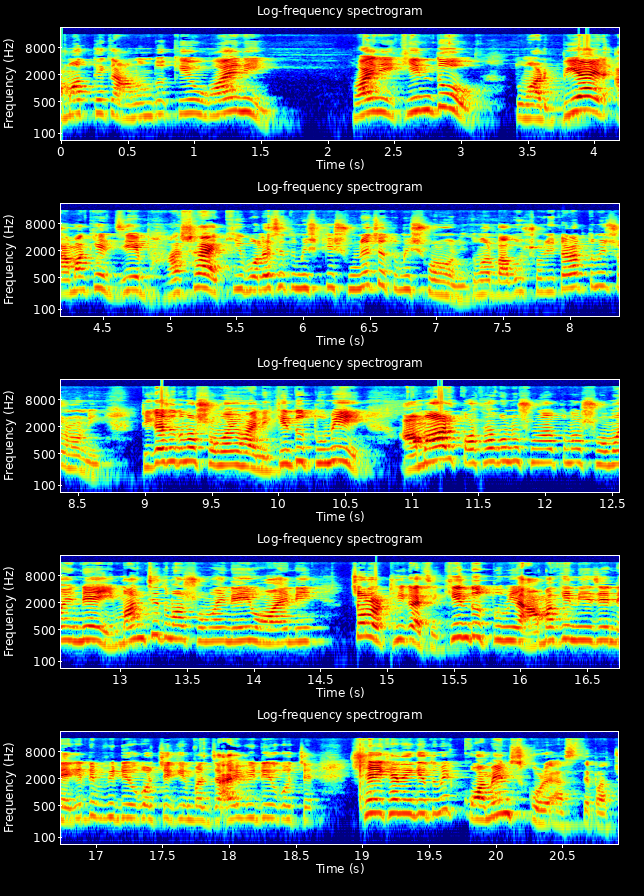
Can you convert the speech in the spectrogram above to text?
আমার থেকে আনন্দ কেউ হয়নি? হয়নি, কিন্তু তোমার বিয়ার আমাকে যে ভাষায় কি বলেছে তুমি কি শুনেছো? তুমি শোনোনি। তোমার বাবুর শরীর খারাপ, তুমি শোনোনি। ঠিক আছে, তোমার সময় হয়নি, কিন্তু তুমি আমার কথাগুলো শোনার তোমার সময় নেই। মানছি তোমার সময় নেই, হয়নি। চলো, ঠিক আছে, কিন্তু তুমি আমাকে নিয়ে যে নেগেটিভ ভিডিও করছে কিংবা যাই ভিডিও করছে, সেইখানে গিয়ে তুমি কমেন্টস করে আসতে পারছ।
